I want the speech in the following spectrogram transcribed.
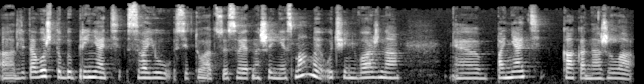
А Для того, чтобы принять свою ситуацию, свои отношения с мамой, очень важно э, понять, как она жила.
